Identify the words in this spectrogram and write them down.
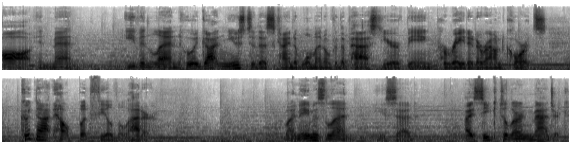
awe in men. Even Len, who had gotten used to this kind of woman over the past year of being paraded around courts, could not help but feel the latter. My name is Len, he said. I seek to learn magic.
